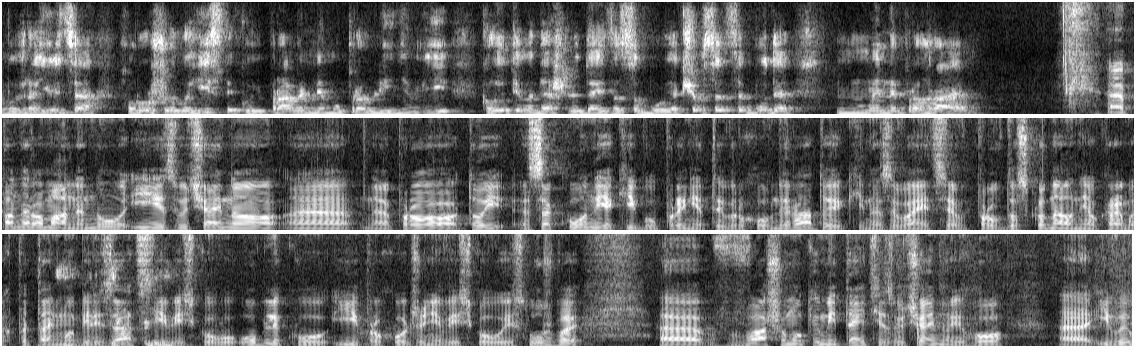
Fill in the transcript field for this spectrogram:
виграються хорошою логістикою і правильним управлінням. І коли ти ведеш людей за собою, якщо все це буде, ми не програємо. Е, Пане Романе, ну і звичайно е, е, про той закон, який був прийнятий Верховною Радою, який називається про вдосконалення окремих питань мобілізації, військового обліку і проходження військової служби. В вашому комітеті, звичайно, його і ви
